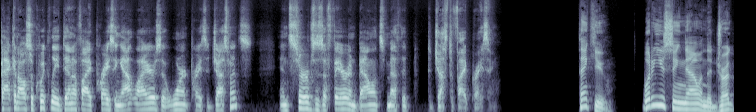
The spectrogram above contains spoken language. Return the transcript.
PAC can also quickly identify pricing outliers that warrant price adjustments and serves as a fair and balanced method to justify pricing. Thank you. What are you seeing now in the drug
